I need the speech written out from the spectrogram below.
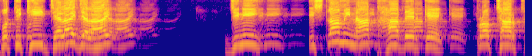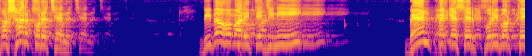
প্রতিটি জেলায় জেলায় যিনি ইসলামী নাথ হাদেরকে প্রচার প্রসার করেছেন। বিবাহ বাড়িতে যিনি ব্যান্ড প্যাকেজের পরিবর্তে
